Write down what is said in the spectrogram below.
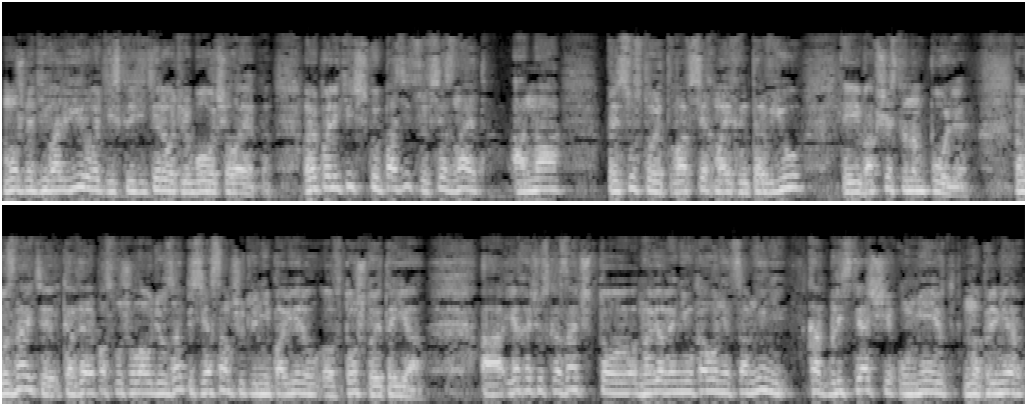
можно девальвировать и дискредитировать любого человека. Мою политическую позицию все знают она присутствует во всех моих интервью и в общественном поле. Но вы знаете, когда я послушал аудиозапись, я сам чуть ли не поверил э, в то, что это я. А я хочу сказать, что, наверное, ни у кого нет сомнений, как блестяще умеют, например,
